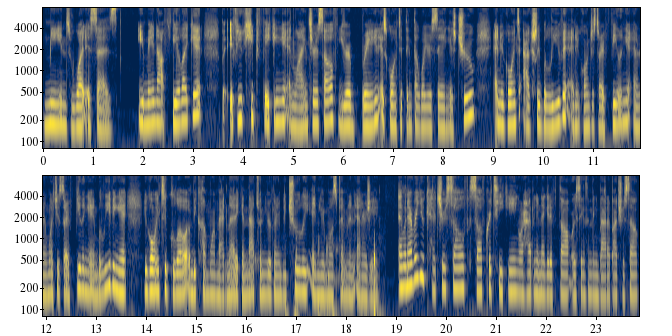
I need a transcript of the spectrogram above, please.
means what it says you may not feel like it, but if you keep faking it and lying to yourself, your brain is going to think that what you're saying is true and you're going to actually believe it and you're going to start feeling it. And then once you start feeling it and believing it, you're going to glow and become more magnetic. And that's when you're going to be truly in your most feminine energy. And whenever you catch yourself self critiquing or having a negative thought or saying something bad about yourself,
